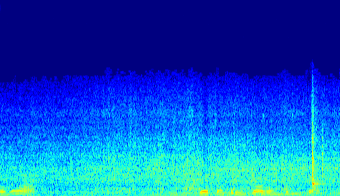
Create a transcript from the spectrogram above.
vamos lá. Se der pra brincar, vamos brincar.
